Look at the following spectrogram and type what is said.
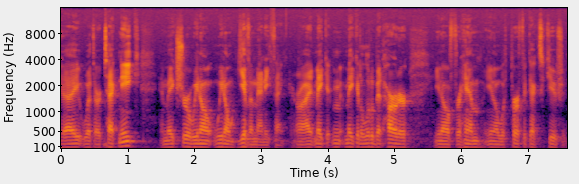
okay, with our technique, and make sure we don't we don't give him anything. All right, make it make it a little bit harder, you know, for him, you know, with perfect execution.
